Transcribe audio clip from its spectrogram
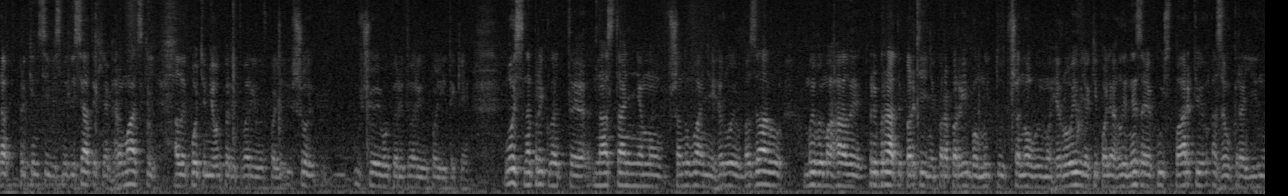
наприкінці 80-х як громадський, але потім його перетворили в полі... що... в що його перетворили політики. Ось, наприклад, е, на останньому вшануванні героїв базару ми вимагали прибрати партійні прапори, бо ми тут вшановуємо героїв, які полягли не за якусь партію, а за Україну.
